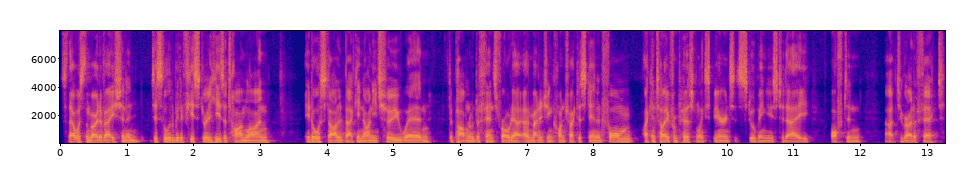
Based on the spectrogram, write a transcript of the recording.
So that was the motivation. And just a little bit of history here's a timeline. It all started back in 92 when Department of Defence rolled out a managing contractor standard form. I can tell you from personal experience, it's still being used today, often uh, to great effect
